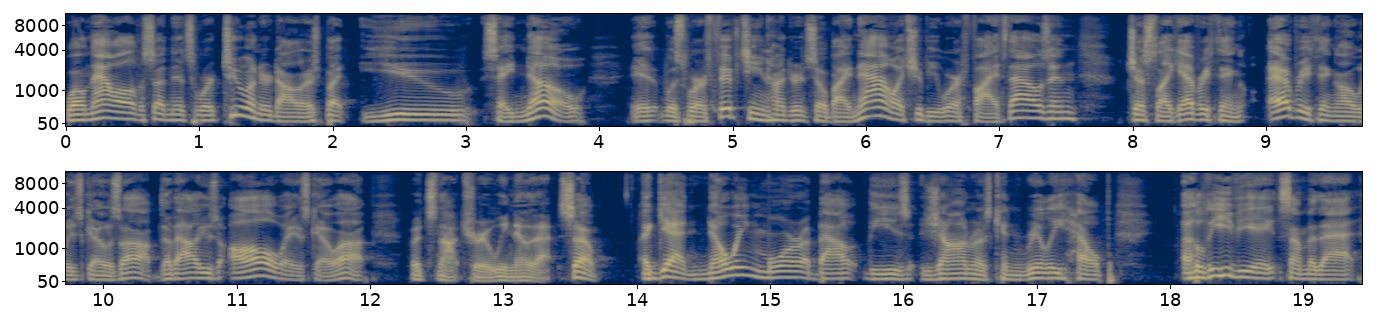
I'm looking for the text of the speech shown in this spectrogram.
Well now all of a sudden it's worth $200 but you say no it was worth 1500 so by now it should be worth 5000 just like everything, everything always goes up. The values always go up, but it's not true. We know that. So again, knowing more about these genres can really help alleviate some of that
